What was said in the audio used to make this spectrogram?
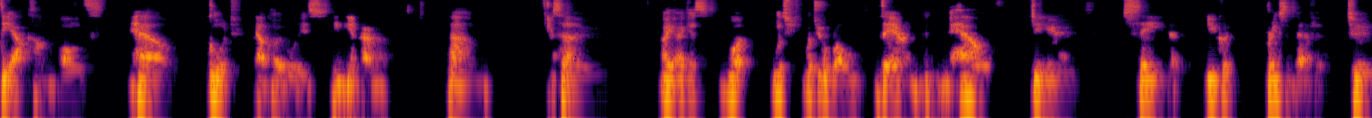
the outcome of how good our cohort is in, in. Um, so I, I guess what what's what's your role there, and, and how do you see that you could bring some benefit to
